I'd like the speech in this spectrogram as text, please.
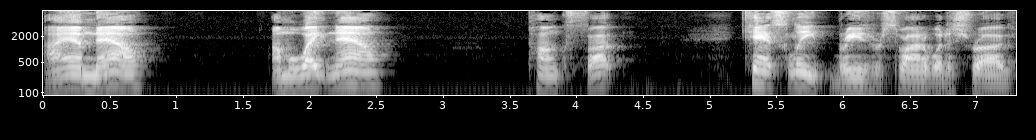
I am now. I'm awake now. Punk fuck. Can't sleep, Breeze responded with a shrug.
